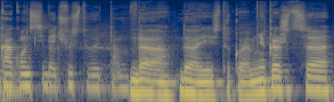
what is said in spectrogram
как он себя чувствует там? Да, да, есть такое. Мне кажется,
